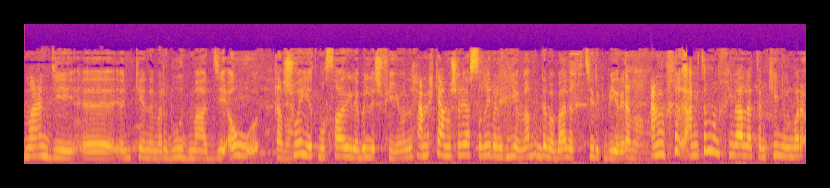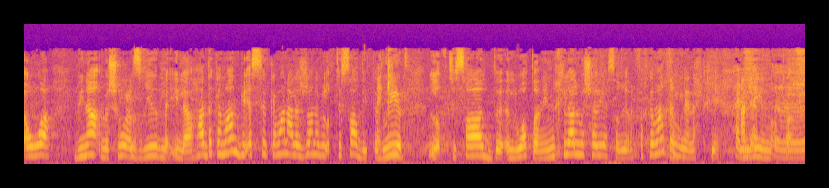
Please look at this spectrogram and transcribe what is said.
ما عندي آه، يمكن مردود مادي أو تمام. شوية مصاري لبلش فيهم نحن عم نحكي عن المشاريع الصغيره اللي هي ما بدها مبالغ كثير كبيرة تمام. عم نخ... عم يتم من خلالها تمكين المرأة وبناء مشروع صغير لإلها هذا كمان بيأثر كمان على الجانب الاقتصادي تدوير أكيد. الاقتصاد الوطني من خلال مشاريع صغيرة فكمان. خلينا نحكي عن هي النقطة آه،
